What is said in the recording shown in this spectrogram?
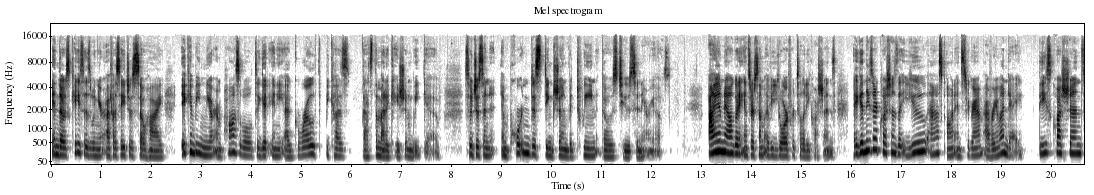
In those cases, when your FSH is so high, it can be near impossible to get any egg growth because that's the medication we give. So, just an important distinction between those two scenarios. I am now going to answer some of your fertility questions. Again, these are questions that you ask on Instagram every Monday. These questions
